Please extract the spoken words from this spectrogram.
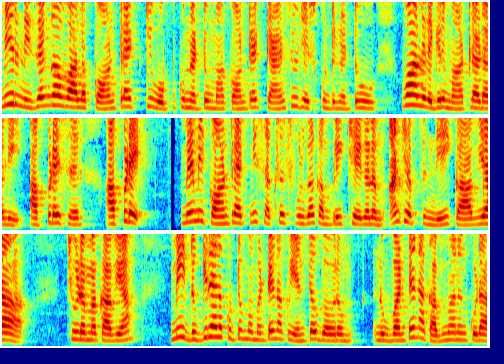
మీరు నిజంగా వాళ్ళ కాంట్రాక్ట్కి ఒప్పుకున్నట్టు మా కాంట్రాక్ట్ క్యాన్సిల్ చేసుకుంటున్నట్టు వాళ్ళ దగ్గర మాట్లాడాలి. అప్పుడే సార్ అప్పుడే. మేము ఈ కాంట్రాక్ట్ని సక్సెస్ఫుల్గా కంప్లీట్ చేయగలం అని చెప్తుంది కావ్య. చూడమ్మా కావ్య మీ దుగ్గిరాల కుటుంబం అంటే నాకు ఎంతో గౌరవం. నువ్వంటే నాకు అభిమానం కూడా.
